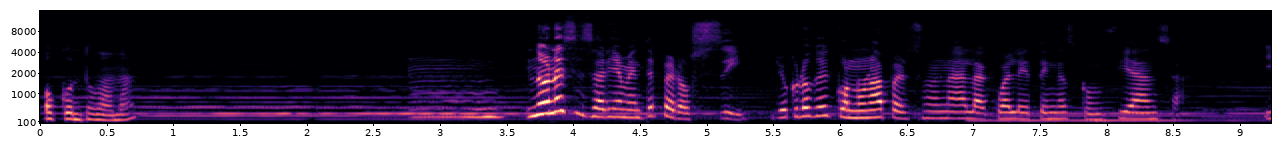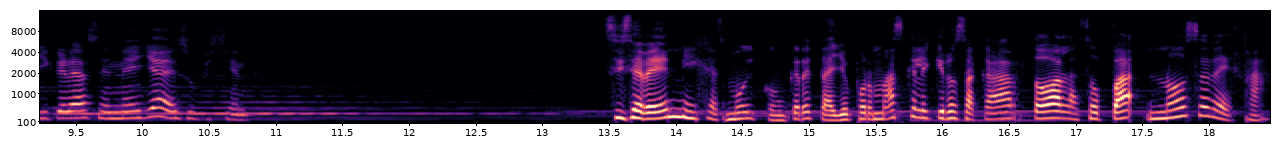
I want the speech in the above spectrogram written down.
o con tu mamá? Mm, no necesariamente, pero sí. Yo creo que con una persona a la cual le tengas confianza y creas en ella es suficiente. Si se ven, mi hija es muy concreta. Yo por más que le quiero sacar toda la sopa, no se deja.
